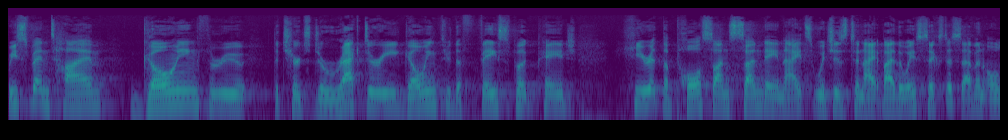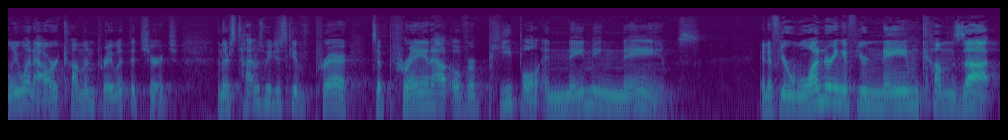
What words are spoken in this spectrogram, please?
We spend time going through the church directory, going through the Facebook page, here at the Pulse on Sunday nights, which is tonight, by the way, 6 to 7, only one hour. Come and pray with the church. And there's times we just give prayer to praying out over people and naming names. And if you're wondering if your name comes up,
